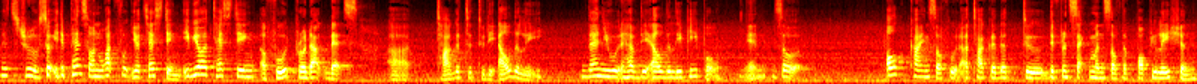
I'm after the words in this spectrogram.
That's true. So it depends on what food you're testing. If you're testing a food product that's uh, targeted to the elderly, then you would have the elderly people. And so all kinds of food are targeted to different segments of the population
